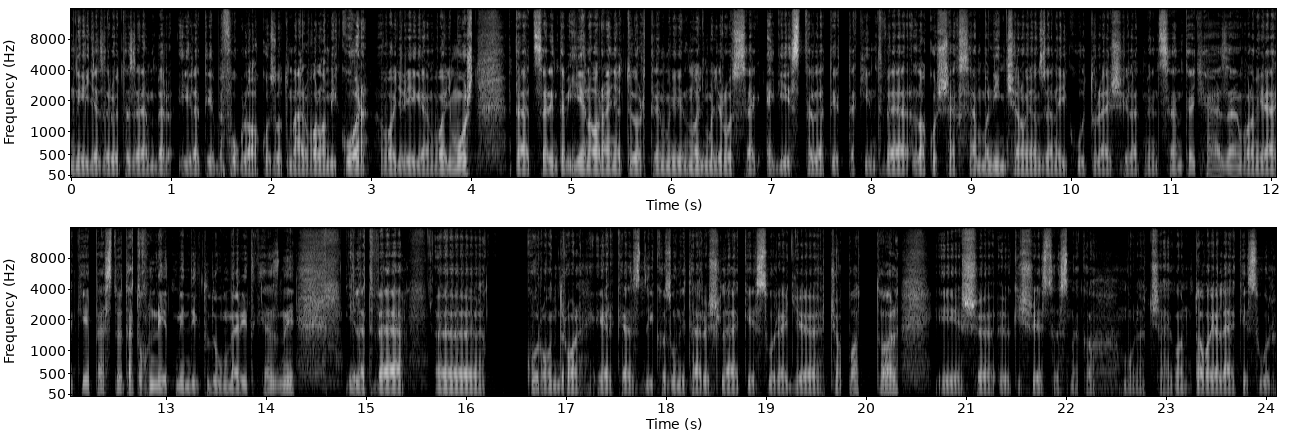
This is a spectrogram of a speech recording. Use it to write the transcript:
4000-5000 ember életébe foglalkozott már valamikor, vagy régen, vagy most. Tehát szerintem ilyen aránya történelmi Nagy Magyarország egész területét tekintve lakosság számban nincsen olyan zenei kulturális élet, mint Szentegyházán, valami elképesztő, tehát onnét mindig tudunk merítkezni, illetve Korondról érkezdik az unitárius lelkész úr egy csapattal, és ők is részt vesznek a mulatságon. Tavaly a lelkész úr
